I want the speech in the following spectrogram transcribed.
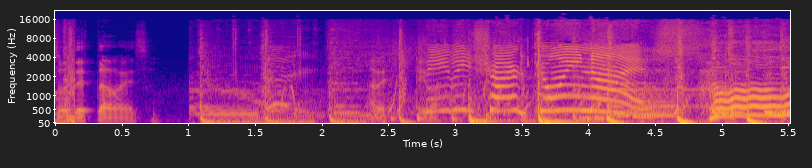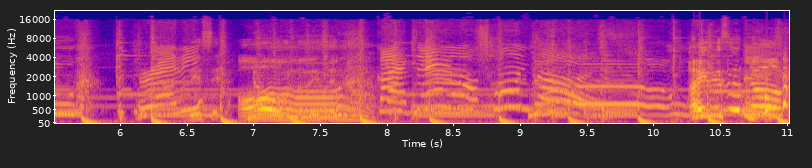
¿Dónde estaba eso? A ver, ahí va oh Ready? Dice, oh, no dice no. ¡Cantemos ¡Ay, dice no!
